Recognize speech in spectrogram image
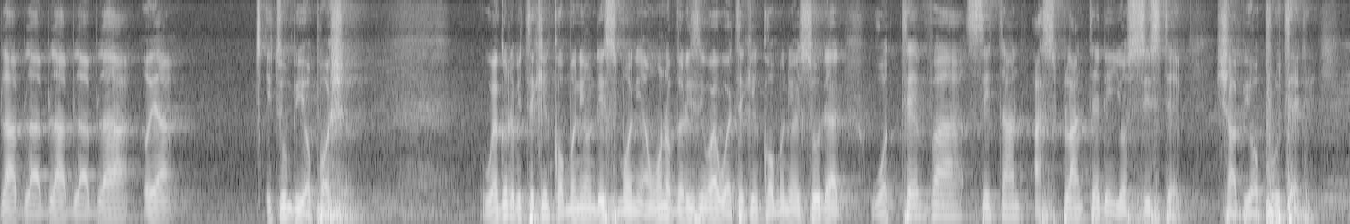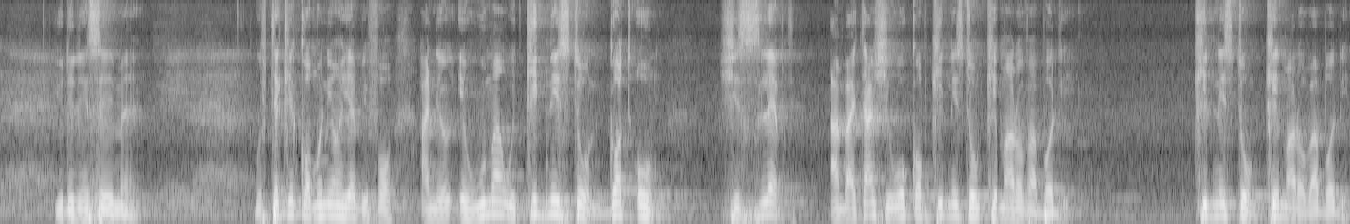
blah, blah, blah, blah, blah. Oh, yeah. It won't be your portion. We're going to be taking communion this morning, and one of the reasons why we're taking communion is so that whatever Satan has planted in your system shall be uprooted. You didn't say amen. amen. We've taken communion here before, and a, a woman with kidney stone got home. She slept, and by the time she woke up, kidney stone came out of her body. Kidney stone came out of her body.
